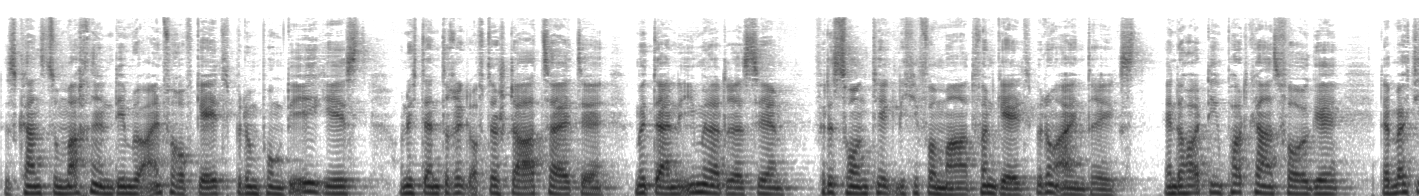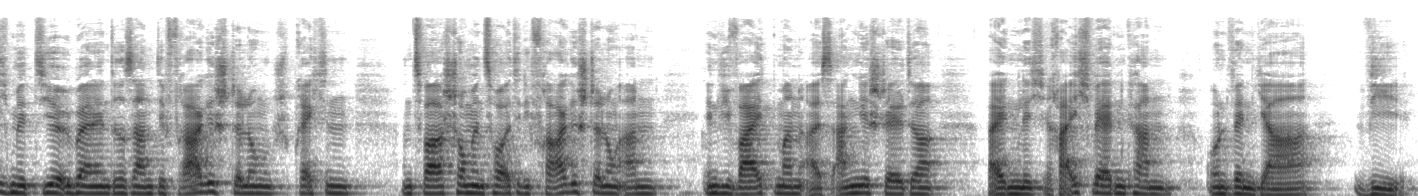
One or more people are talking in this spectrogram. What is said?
Das kannst du machen, indem du einfach auf geldbildung.de gehst und dich dann direkt auf der Startseite mit deiner E-Mail-Adresse für das sonntägliche Format von Geldbildung einträgst. In der heutigen Podcast-Folge, da möchte ich mit dir über eine interessante Fragestellung sprechen. Und zwar schauen wir uns heute die Fragestellung an, inwieweit man als Angestellter eigentlich reich werden kann und wenn ja, wie.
